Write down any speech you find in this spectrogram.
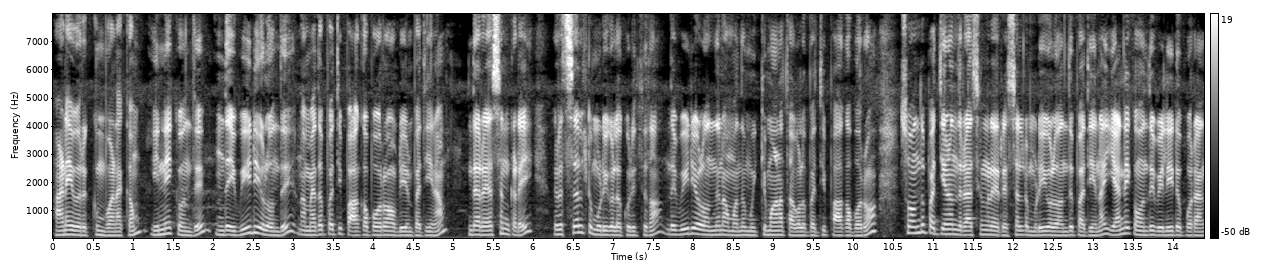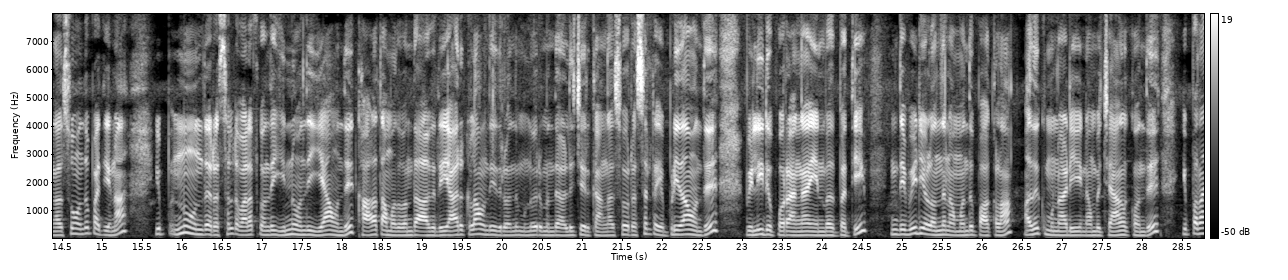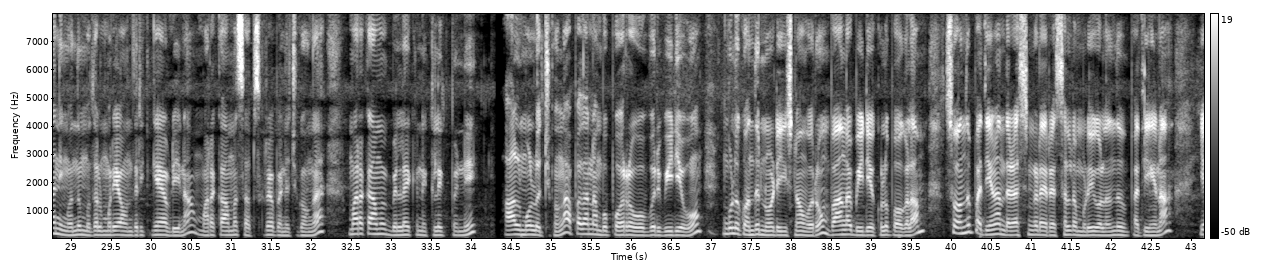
அனைவருக்கும் வணக்கம். இன்றைக்கி வந்து இந்த வீடியோவில் வந்து நம்ம எதை பற்றி பார்க்க போகிறோம் அப்படின்னு பார்த்தீங்கன்னா இந்த ரேஷன் கடை ரிசல்ட் முடிவுகளை குறித்து தான். இந்த வீடியோவில் வந்து நம்ம வந்து முக்கியமான தகவலை பற்றி பார்க்க போகிறோம் ஸோ வந்து பார்த்தீங்கன்னா இந்த ரேஷன் கடை ரிசல்ட் முடிவுகளை வந்து பார்த்தீங்கன்னா என்னைக்கு வந்து வெளியிட போகிறாங்க ஸோ வந்து பார்த்தீங்கன்னா இப்போ இன்னும் இந்த ரிசல்ட் வரதுக்கு வந்து இன்னும் வந்து ஏன் வந்து காலதாமதம் வந்து ஆகுது? யாருக்கெல்லாம் வந்து இதில் வந்து முன்னுரிமை வந்து அழிச்சிருக்காங்க ஸோ ரிசல்ட்டை எப்படி தான் வந்து வெளியிட போகிறாங்க என்பதை பற்றி இந்த வீடியோவில் வந்து நம்ம வந்து பார்க்கலாம். அதுக்கு முன்னாடி நம்ம சேனலுக்கு வந்து இப்போ தான் நீங்கள் வந்து முதல் முறையாக வந்திருக்கீங்க அப்படின்னா மறக்காமல் சப்ஸ்கிரைப் பண்ணி வச்சுக்கோங்க. மறக்காமல் பெல்லைக்கனை கிளிக் பண்ணி ஆல் மோல் வச்சுக்கோங்க. அப்போ தான் நம்ம போடுற ஒவ்வொரு வீடியோவும் உங்களுக்கு வந்து நோட்டிஃபிகேஷனாக வரும். வாங்க வீடியோக்குள்ளே போகலாம். ஸோ வந்து பார்த்திங்கன்னா அந்த ரேஷன் கடை ரிசல்ட் முடிவுகள் வந்து பார்த்திங்கன்னா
